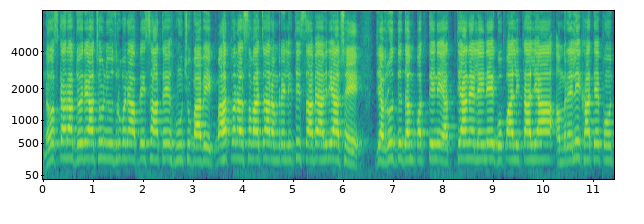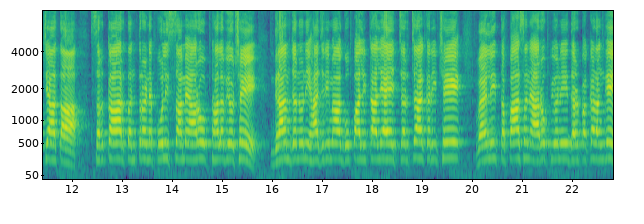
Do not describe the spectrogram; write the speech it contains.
નમસ્કાર, આપ જોઈ રહ્યા છો ન્યૂઝ રૂમ અને આપની સાથે હું છું ભાવિક. મહત્વના સમાચાર અમરેલીથી સામે આવી રહ્યા છે. જ્યાં વૃદ્ધ દંપતીની હત્યાને લઈને ગોપાલ ઇટાલિયા અમરેલી ખાતે પહોંચ્યા હતા. સરકાર તંત્ર અને પોલીસ સામે આરોપ ઠાલવ્યો છે. ગ્રામજનોની હાજરીમાં ગોપાલ ઇટાલિયાએ ચર્ચા કરી છે. વહેલી તપાસ અને આરોપીઓની ધરપકડ અંગે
